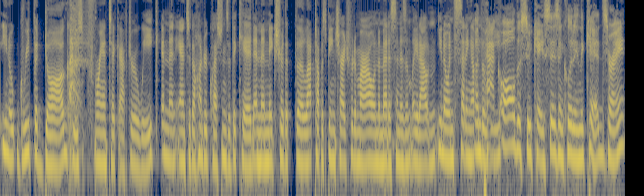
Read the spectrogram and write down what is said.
you know, greet the dog who's frantic after a week and then answer the hundred questions of the kid and then make sure that the laptop is being charged for tomorrow and the medicine isn't laid out and, you know, and setting up Unpack the all the suitcases, including the kids, right?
